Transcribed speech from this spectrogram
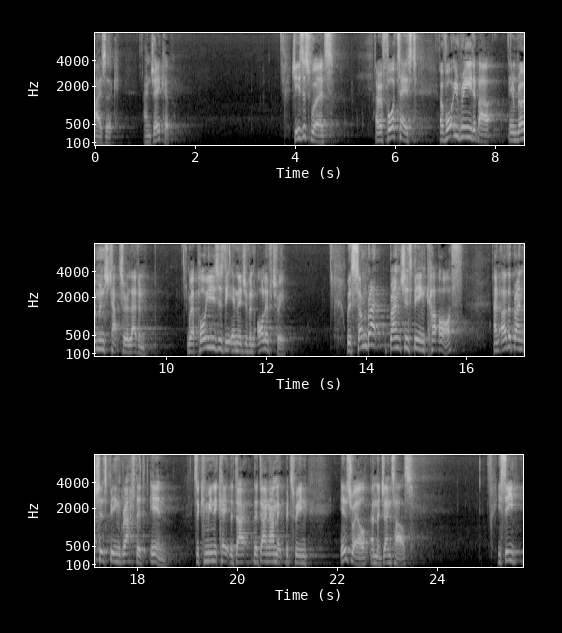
Isaac, and Jacob. Jesus' words are a foretaste of what we read about in Romans chapter 11, where Paul uses the image of an olive tree, with some branches being cut off and other branches being grafted in to communicate the, di- the dynamic between Israel and the Gentiles. You see,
